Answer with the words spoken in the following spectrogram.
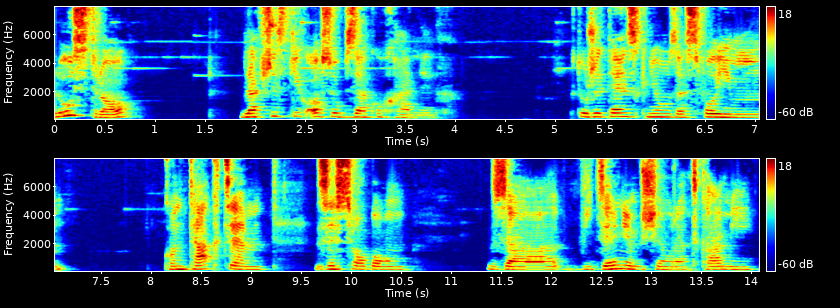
Lustro dla wszystkich osób zakochanych, którzy tęsknią za swoim kontaktem ze sobą, za widzeniem się randkami.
